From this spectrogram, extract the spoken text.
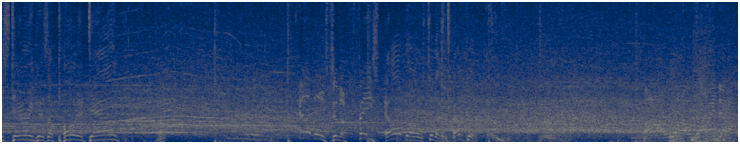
He's staring his opponent down. Elbows to the face. Elbows to the temple. Oh, what a windup.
